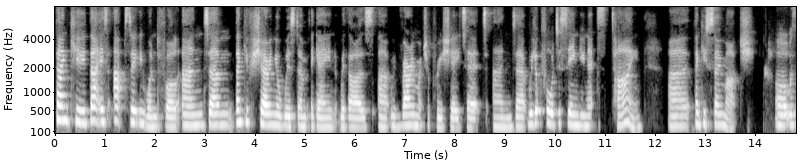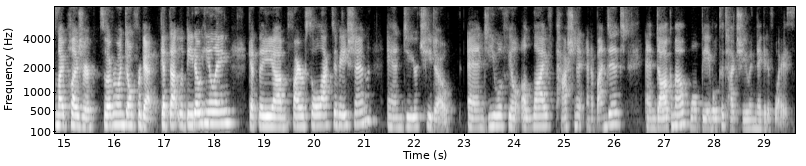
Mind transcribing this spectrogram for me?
Thank you. That is absolutely wonderful. And um, thank you for sharing your wisdom again with us. Uh, we very much appreciate it. And uh, we look forward to seeing you next time. Uh, thank you so much. Oh, it was my pleasure. So, everyone, don't forget get that libido healing get the um, fire soul activation and do your Qi And you will feel alive, passionate, and abundant. And dogma won't be able to touch you in negative ways.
